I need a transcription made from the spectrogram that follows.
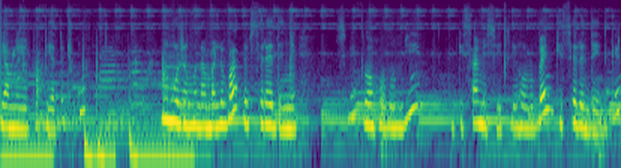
Я мию піпеточку. Ми можемо намалювати всередині світло-голубі, такі самі світлі голубенькі серединки.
